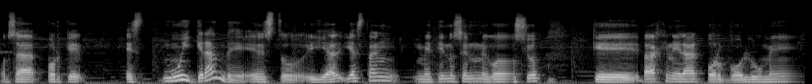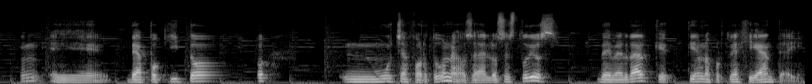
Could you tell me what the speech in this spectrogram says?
O sea, porque es muy grande esto y ya, están metiéndose en un negocio que va a generar por volumen eh, de a poquito mucha fortuna. O sea, los estudios de verdad que tienen una oportunidad gigante ahí.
